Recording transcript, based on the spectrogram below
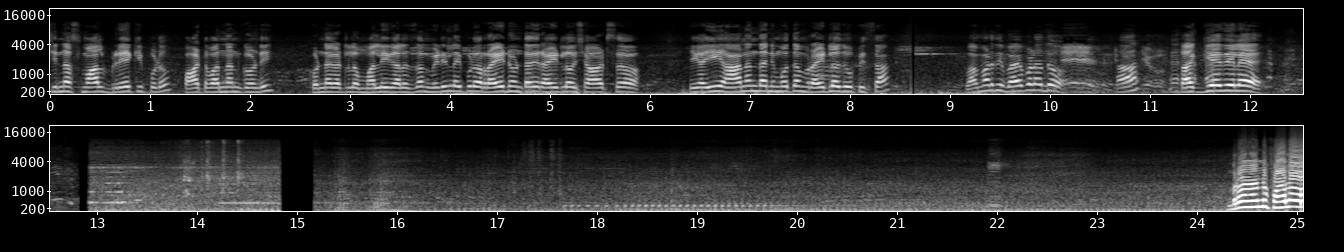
చిన్న స్మాల్ బ్రేక్ ఇప్పుడు. పార్ట్ వన్ అనుకోండి. కొండగట్టులో మళ్ళీ కలుద్దాం. మిడిల్లో ఇప్పుడు రైడ్ ఉంటుంది. రైడ్లో షార్ట్స్ ఇక ఈ ఆనందాన్ని మొత్తం రైడ్లో చూపిస్తా. బొమ్మడిది భయపడద్దు. తగ్గేదిలే. బ్రో నన్ను follow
